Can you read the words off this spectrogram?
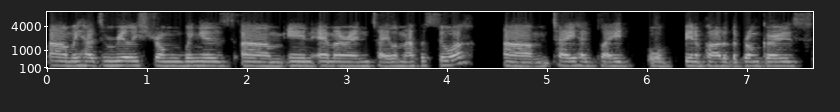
Um, we had some really strong wingers um, in Emma and Taylor Mapasua. Tay had played or been a part of the Broncos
